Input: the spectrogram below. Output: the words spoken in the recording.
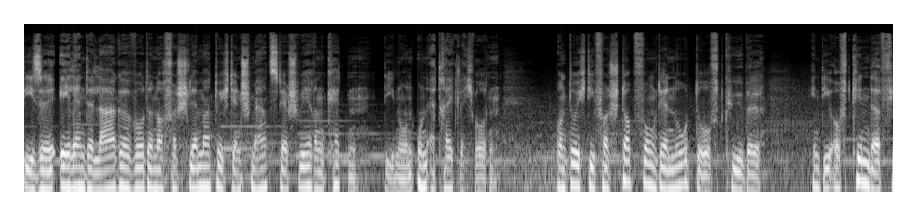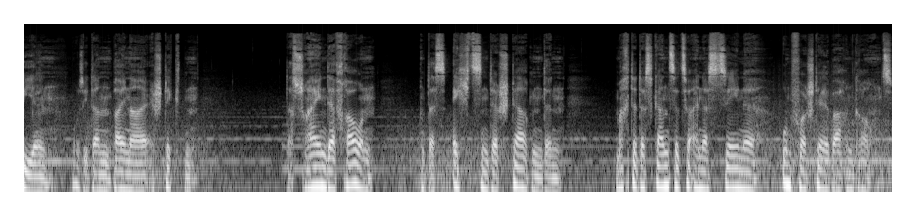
Diese elende Lage wurde noch verschlimmert durch den Schmerz der schweren Ketten, die nun unerträglich wurden, und durch die Verstopfung der Notdurftkübel, in die oft Kinder fielen, wo sie dann beinahe erstickten. Das Schreien der Frauen und das Ächzen der Sterbenden machte das Ganze zu einer Szene unvorstellbaren Grauens.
